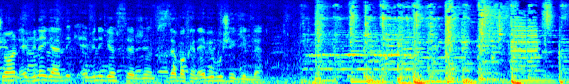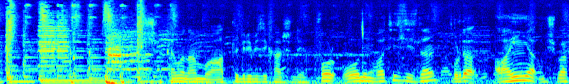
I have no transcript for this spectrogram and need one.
Şu an evine geldik. Evini göstereceğim size. Bakın evi bu şekilde. Şaka mı lan bu? Atlı biri bizi karşılıyor. For oğlum what is this lan? Burada ayin yapmış bak.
